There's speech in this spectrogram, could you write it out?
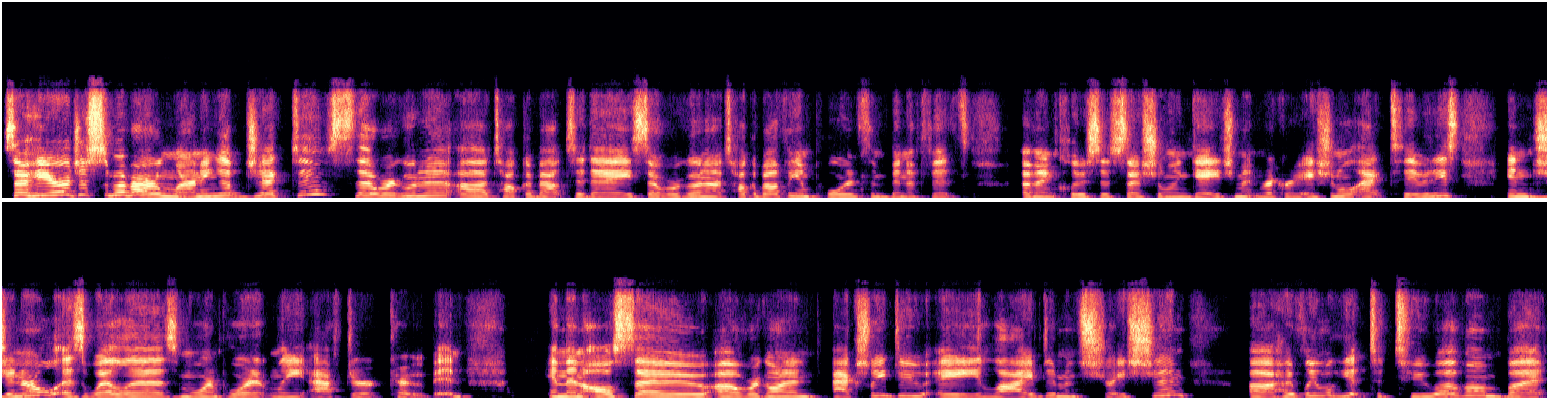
So here are just some of our learning objectives that we're going to uh, talk about today. So we're going to talk about the importance and benefits of inclusive social engagement and recreational activities in general, as well as more importantly, after COVID. And then also, uh, we're going to actually do a live demonstration. Uh, hopefully, we'll get to two of them, but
